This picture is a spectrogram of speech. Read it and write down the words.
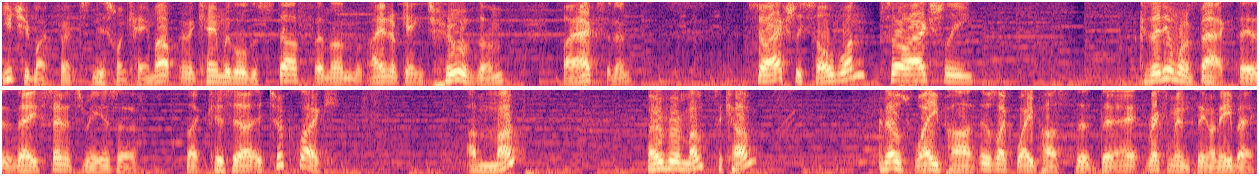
YouTube microphones, and this one came up, and it came with all this stuff, and then I ended up getting two of them by accident. So I actually sold one. So I actually, because they didn't want it back, they they sent it to me as a, like, because uh, it took like a month, over a month to come. That was way past. It was like way past the the recommend thing on eBay.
